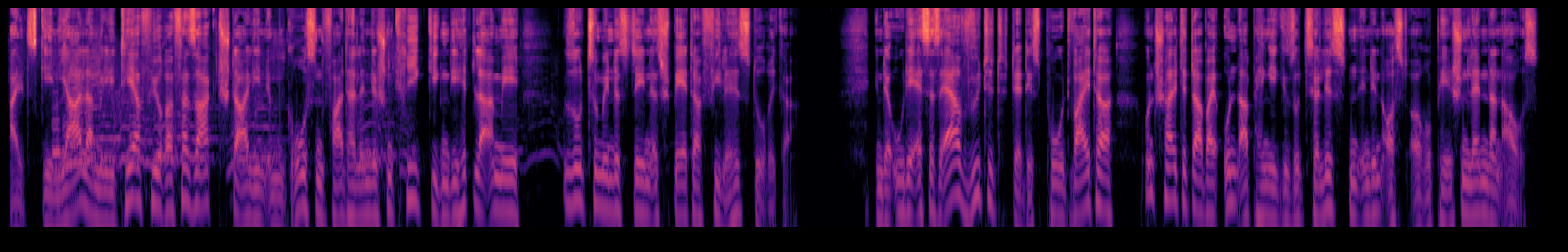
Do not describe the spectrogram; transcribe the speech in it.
Als genialer Militärführer versagt Stalin im großen Vaterländischen Krieg gegen die Hitlerarmee, so zumindest sehen es später viele Historiker. In der UdSSR wütet der Despot weiter und schaltet dabei unabhängige Sozialisten in den osteuropäischen Ländern aus.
